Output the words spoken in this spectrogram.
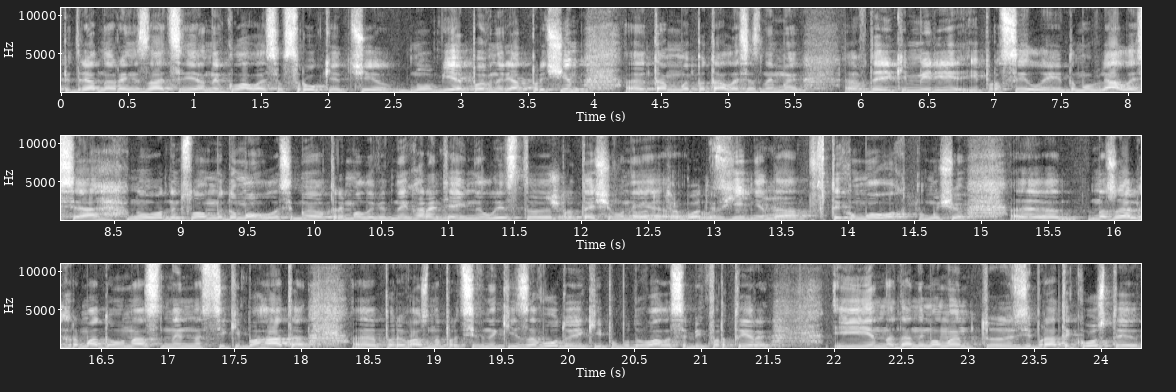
підрядна організація не вклалася в сроки. Чи ну є певний ряд причин. Там ми питалися з ними в деякій мірі і просили, і домовлялися. Ну одним словом, ми домовилися. Ми отримали від них гарантійний лист е, Що про те, що вони згідні да, в тих умовах, тому що, е, на жаль, громада у нас не настільки багата, е, переважно працівники заводу, які побудували собі квартири. І на даний момент зібрати кошти,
